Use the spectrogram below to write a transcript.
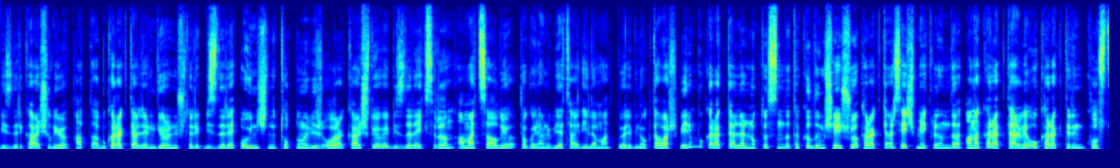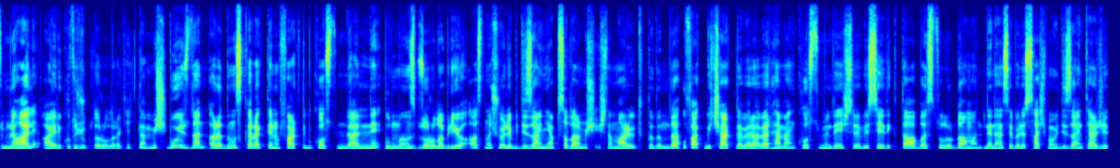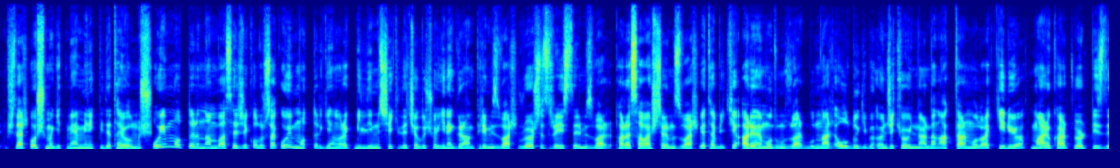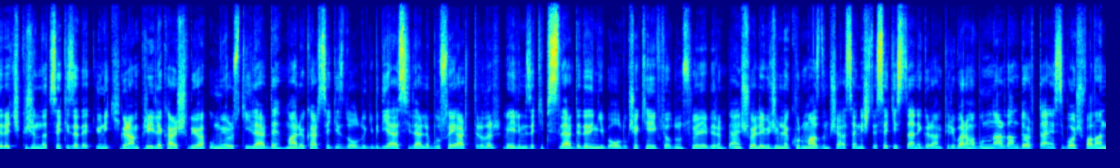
bizleri karşılıyor. Hatta bu karakterlerin görünüşleri bizleri oyun içinde toplanabilir olarak karşılıyor ve bizlere ekstradan amaç sağlıyor. Çok önemli bir detay değil ama böyle bir nokta var. Benim bu karakterler noktasında takıldığım şey şu. Karakter seçme ekranında ana karakter ve o karakterin kostümlü hali ayrı kutucuklar olarak eklenmiş. Bu yüzden aradığınız karakterin farklı bir kostümlü halini bulmanız zor olabiliyor. Aslında şöyle bir dizayn yapsalarmış. İşte Mario tıkladığımda ufak bir çarkla beraber hemen kostümünü değiştirebilseydik daha basit olurdu ama nedense böyle saçma bir dizayn tercih etmişler. Hoşuma gitmeyen minik bir detay olmuş. Oyun modlarından bahsedecek olursak oyun modları genel olarak bildiğimiz şekilde çalışıyor. Yine Grand Prix'miz var, Versus Race'lerimiz var, para savaşlarımız var ve tabii ki arena modumuz var. Bunlar olduğu gibi önceki oyunlardan aktarma olarak geliyor. Mario Kart World bizlere çıkışında 8 adet Unique Grand Prix ile karşılıyor. Umuyoruz ki ileride Mario Kart 8'de olduğu gibi DLC'lerle bu sayı arttırılır ve elimizdeki pislerde dediğim gibi oldukça keyifli olduğunu söyleyebilirim. Ben şöyle bir cümle kurmazdım şahsen. İşte 8 tane Grand Prix var ama bunlardan 4 tanesi boş falan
